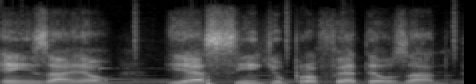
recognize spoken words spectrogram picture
em Israel, e é assim que o profeta é usado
